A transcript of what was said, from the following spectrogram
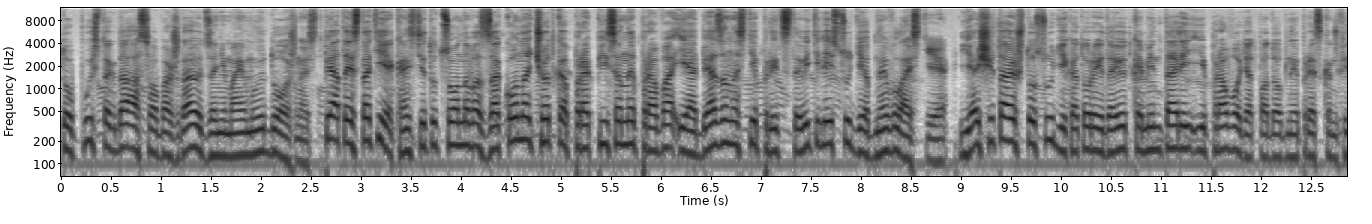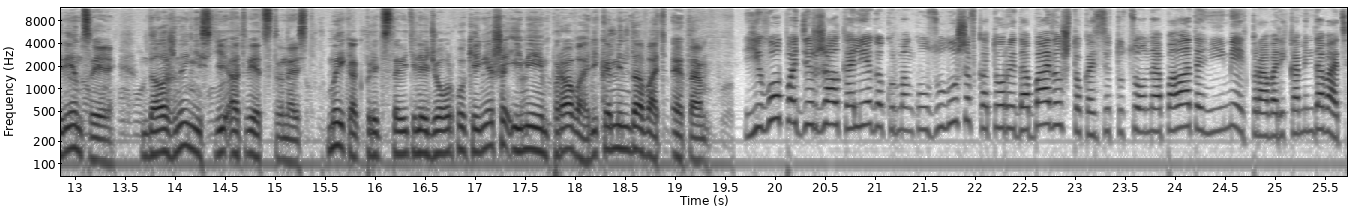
то пусть тогда освобождают занимаемую должность. В пятой статье Конституционного закона четко прописаны права и обязанности представителей судебной власти. Я считаю, что судьи, которые дают комментарии и проводят подобные пресс-конференции, должны нести ответственность. Мы, как представители Джорку Кенеша, имеем право рекомендовать это. Его поддержал коллега Курманкул Зулушев, который добавил, что Конституционная палата не имеет права рекомендовать,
